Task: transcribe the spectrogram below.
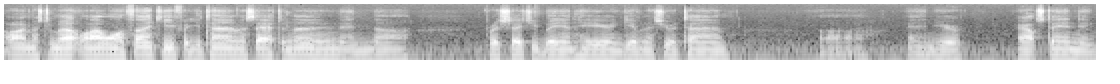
All right, Mr. Melt. Well, I want to thank you for your time this afternoon and uh, appreciate you being here and giving us your time uh, and your outstanding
